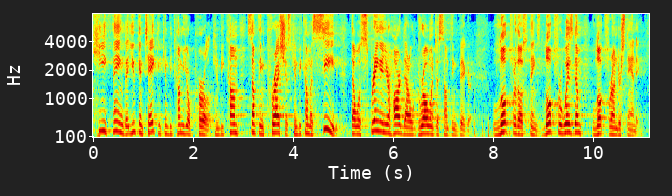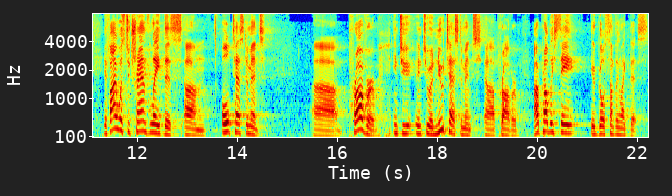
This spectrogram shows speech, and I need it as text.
key thing that you can take and can become your pearl, can become something precious, can become a seed that will spring in your heart that will grow into something bigger. Look for those things. Look for wisdom. Look for understanding. If I was to translate this um, Old Testament uh, proverb into, into a New Testament uh, proverb, I'd probably say it would go something like this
